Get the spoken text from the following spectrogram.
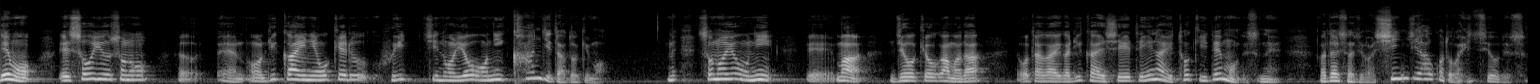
でもそういうその理解における不一致のように感じた時もね、そのように、え、まあ状況がまだお互いが理解し得ていない時でもですね私たちは信じ合うことが必要です。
